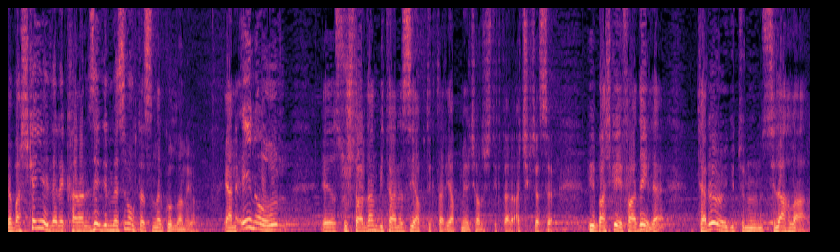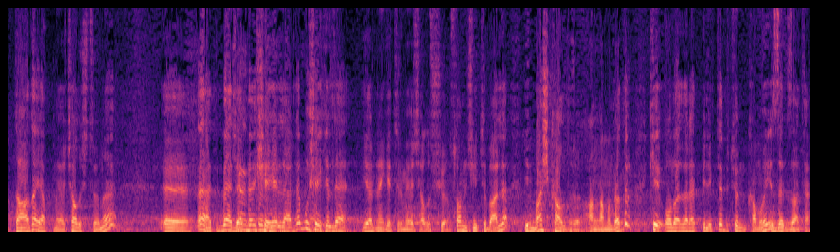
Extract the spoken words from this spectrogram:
ve başka yerlere kanalize edilmesi noktasında kullanıyor. Yani en ağır e, suçlardan bir tanesi yaptıklar, yapmaya çalıştıkları açıkçası. Bir başka ifadeyle terör örgütünün silahla dağda yapmaya çalıştığını e, evet BDP Kentte- şehirlerde bu şekilde yerine getirmeye çalışıyor. Sonuç itibariyle bir baş kaldırı anlamındadır ki olaylar hep birlikte bütün kamuoyu izledi zaten.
